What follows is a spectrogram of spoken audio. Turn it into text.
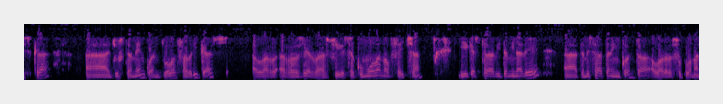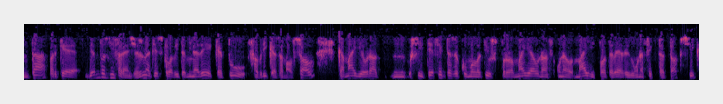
és que eh, justament quan tu la fabriques, les reserves, o sigui, s'acumulen al fetge i aquesta vitamina D eh, també s'ha de tenir en compte a l'hora de suplementar perquè hi ha dues diferències. Una que és que la vitamina D que tu fabriques amb el sol, que mai hi haurà, mm, o sigui, té efectes acumulatius però mai, hi ha una, una, mai pot haver un efecte tòxic,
